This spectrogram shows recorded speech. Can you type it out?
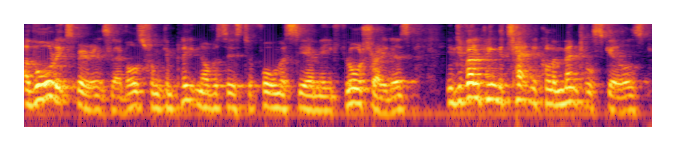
of all experience levels, from complete novices to former CME floor traders, in developing the technical and mental skills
